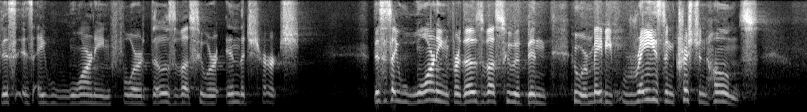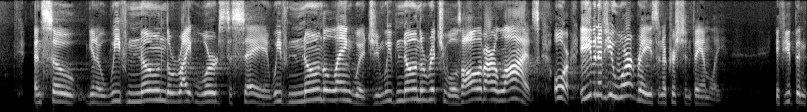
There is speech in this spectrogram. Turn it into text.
This is a warning for those of us who are in the church. This is a warning for those of us who have been, who were maybe raised in Christian homes. And so, you know, we've known the right words to say, and we've known the language, and we've known the rituals all of our lives. Or even if you weren't raised in a Christian family, if you've been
